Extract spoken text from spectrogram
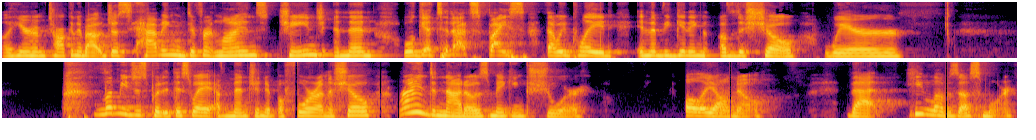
We'll hear him talking about just having different lines change. And then we'll get to that spice that we played in the beginning of the show where let me just put it this way. I've mentioned it before on the show. Ryan Donato's making sure all of y'all know that he loves us more.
